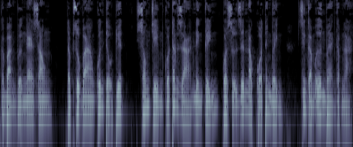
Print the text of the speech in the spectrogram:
Các bạn vừa nghe xong Tập số 3 cuốn tiểu thuyết Sóng chìm của tác giả Đình Kính qua sự diễn đọc của Thanh Bình. Xin cảm ơn và hẹn gặp lại.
